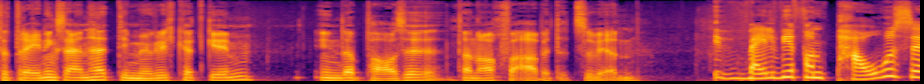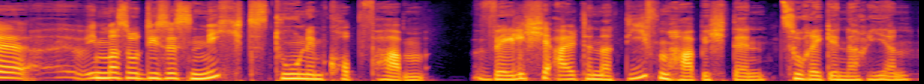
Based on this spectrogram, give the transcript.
der Trainingseinheit die Möglichkeit geben, in der Pause dann auch verarbeitet zu werden. Weil wir von Pause immer so dieses Nichtstun im Kopf haben. Welche Alternativen habe ich denn zu regenerieren?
